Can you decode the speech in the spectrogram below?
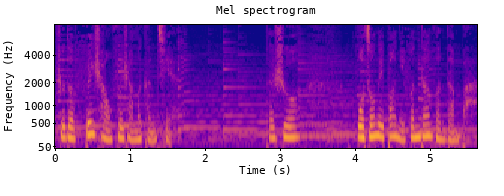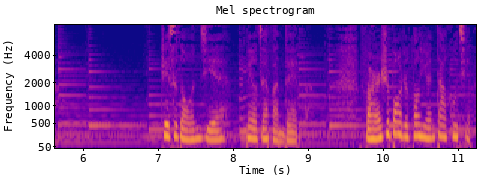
说的非常非常的恳切。他说：“我总得帮你分担分担吧。”这次董文杰没有再反对了，反而是抱着方圆大哭起来，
